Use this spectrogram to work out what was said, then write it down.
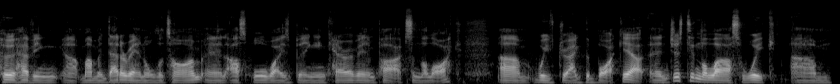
her having uh, mum and dad around all the time and us always being in caravan parks and the like, um, we've dragged the bike out. And just in the last week, um,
